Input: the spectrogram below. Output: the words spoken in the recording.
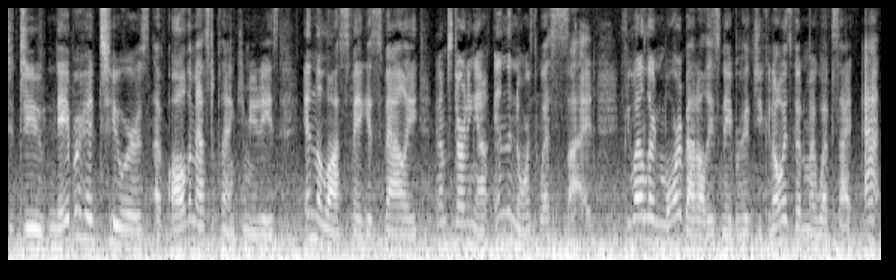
to do neighborhood tours of all the master plan communities in the Las Vegas Valley, and I'm starting out in the northwest side. If you want to learn more about all these neighborhoods, you can always go to my website at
